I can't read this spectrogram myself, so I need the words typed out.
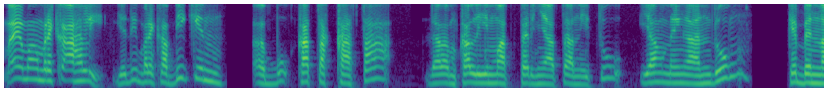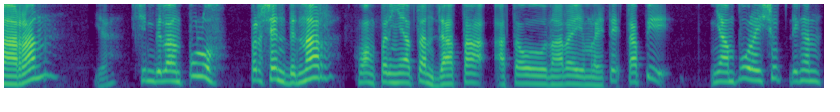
Memang mereka ahli. Jadi mereka bikin uh, kata-kata dalam kalimat pernyataan itu yang mengandung kebenaran ya 90% benar uang pernyataan data atau narai melete tapi nyampur isut dengan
